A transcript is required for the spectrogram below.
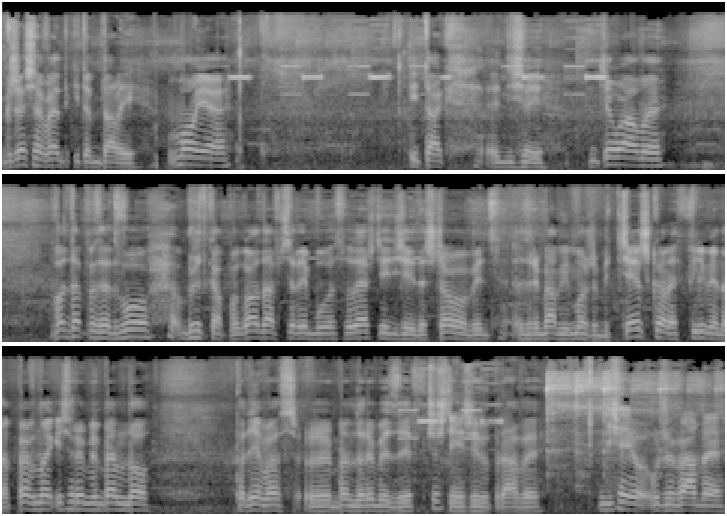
Grzesia wędki, tam dalej moje. I tak dzisiaj działamy. Woda PZW, brzydka pogoda, wczoraj było słonecznie, dzisiaj deszczowo, więc z rybami może być ciężko, ale w filmie na pewno jakieś ryby będą, ponieważ e, będą ryby z wcześniejszej wyprawy. Dzisiaj używamy e,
